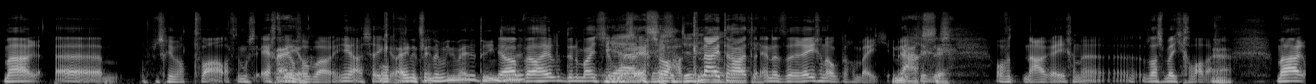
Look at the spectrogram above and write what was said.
Maar... ehm, of misschien wel 12. Er moest echt Nee, heel joh. veel bar in. Ja, zeker. Op 21 mm, 23? Ja, wel hele dunne bandjes. Ja, moest echt zo knijterhard. En het regende ook nog een beetje. Nou, weet je? Dus, of het nou regenen, eh, het was een beetje gladder. Ja. Maar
